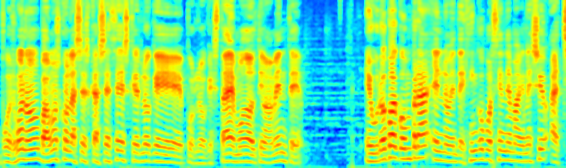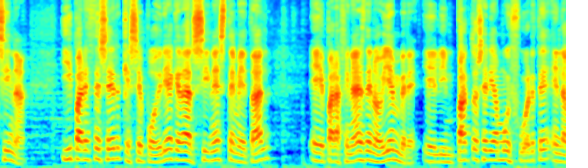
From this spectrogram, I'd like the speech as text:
pues bueno, vamos con las escaseces, que es lo que, pues lo que está de moda últimamente. Europa compra el 95% de magnesio a China y parece ser que se podría quedar sin este metal eh, para finales de noviembre. El impacto sería muy fuerte en la,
